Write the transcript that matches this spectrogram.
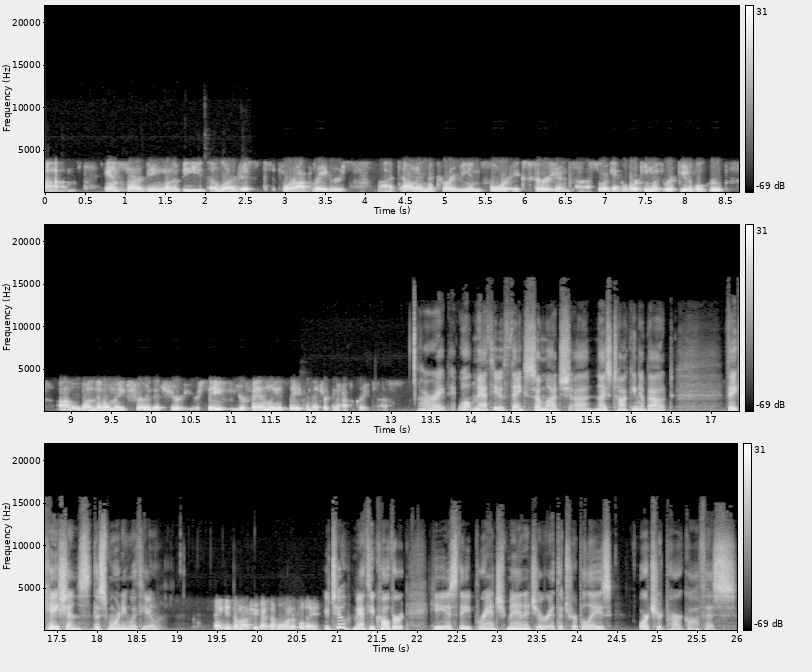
um, Amstar being one of the, the largest tour operators uh, down in the Caribbean for excursions. Uh, so again, working with a reputable group, uh, one that'll make sure that you're you're safe, your family is safe, and that you're going to have a great time. All right. Well, Matthew, thanks so much. Uh, nice talking about vacations this morning with you. Thank you so much. You guys have a wonderful day. You too. Matthew Covert. He is the branch manager at the AAA's Orchard Park office.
